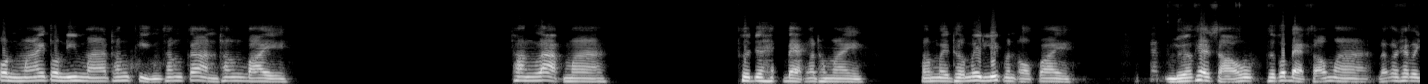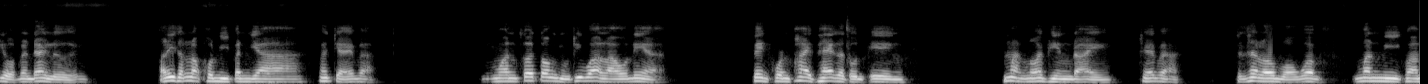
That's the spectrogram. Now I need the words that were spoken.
ต้นไม้ต้นนี้มาทั้งกิ่งทั้งก้าน ทั้งใบ ทั้งรากมา เธอจะแบกมาทำไม ทำไมเธอไม่ลิฟต์มันออกไป เหลือแค่เสา เธอก็แบกเสามา แล้วก็ใช้ประโยชน์มันได้เลย อันนี้สำหรับคนมีปัญญาเข้าใจป่ะมันก็ต้องอยู่ที่ว่าเราเนี่ย เป็นคนพ่ายแพ้กับตนเอง มากน้อยเพียงใด ใช่ป่ะแต่ถ้าเราบอกว่ามันมีความ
